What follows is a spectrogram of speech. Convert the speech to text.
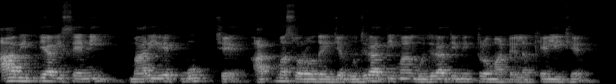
આ વિદ્યા વિશેની મારી એક બુક છે, આત્મસ્વરોદય, જે ગુજરાતીમાં ગુજરાતી મિત્રો માટે લખેલી છે,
